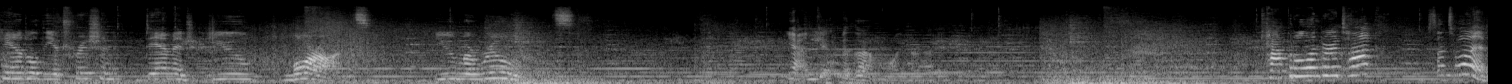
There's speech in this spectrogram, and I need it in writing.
handle the attrition damage, you morons. You maroons. Yeah, and get rid of them while you're at it. Capital under attack? Since when?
